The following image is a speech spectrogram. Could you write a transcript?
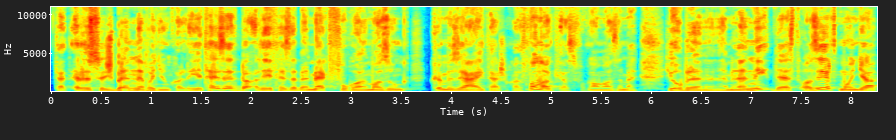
Tehát először is benne vagyunk a léthelyzetben, a léthelyzetben megfogalmazunk különböző állításokat. Van, aki azt fogalmazza meg, jobb lenne nem lenni, de ezt azért mondja,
